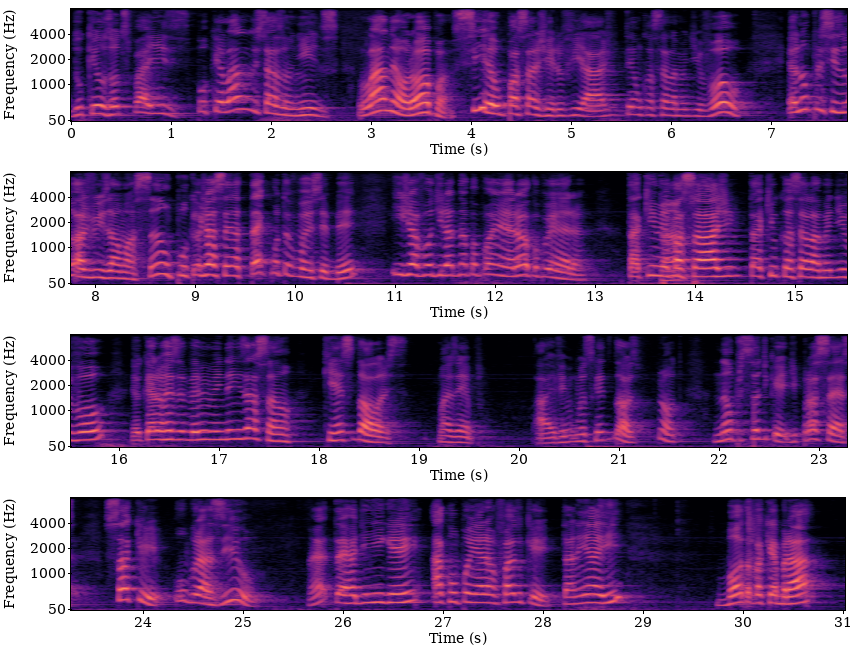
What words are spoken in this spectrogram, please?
do que os outros países. Porque lá nos Estados Unidos, lá na Europa, se eu, passageiro, viajo, tenho um cancelamento de voo, eu não preciso ajuizar uma ação, porque eu já sei até quanto eu vou receber e já vou direto na companheira. Ó, companheira, tá aqui minha Tá. passagem, tá aqui o cancelamento de voo, eu quero receber minha indenização, 500 dólares, um exemplo. Aí vem com meus 500 dólares. Pronto. Não precisou de quê? De processo. Só que o Brasil, né, terra de ninguém, a companheira faz o quê? Tá nem aí, bota para quebrar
